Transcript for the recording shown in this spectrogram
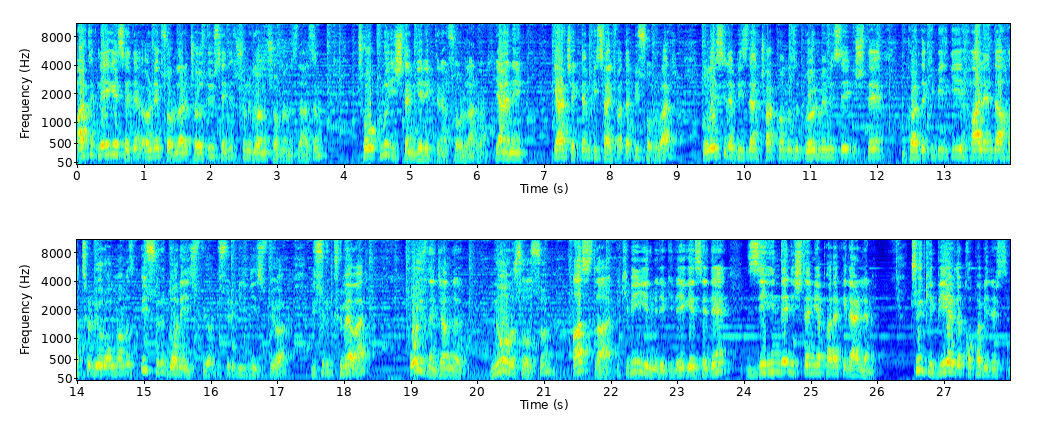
Artık LGS'de örnek soruları çözdüyseniz şunu görmüş olmanız lazım. Çoklu işlem gerektiren sorular var. Yani gerçekten bir sayfada bir soru var. Dolayısıyla bizden çarpmamızı, bölmemizi, işte yukarıdaki bilgiyi halen daha hatırlıyor olmamız bir sürü done istiyor, bir sürü bilgi istiyor, bir sürü küme var. O yüzden canlarım ne olursa olsun asla 2020'deki LGS'de zihinden işlem yaparak ilerleme. Çünkü bir yerde kopabilirsin.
